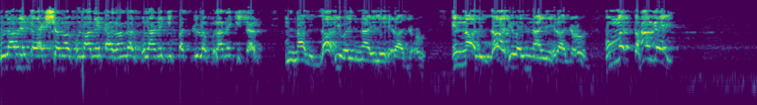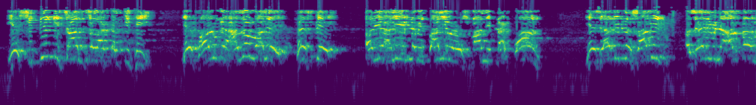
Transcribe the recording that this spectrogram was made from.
فلانے کا ایکشن اور فلانے کا رنگ اور فلانے کی پتل اور فلانے کی شرط انا لاہ و انا راجعون۔ انا لاہ و انا راجعون۔ امت کہاں گئی؟ یہ سدھی کی چال چلا کرتی تھی۔ یہ فاروق اعظم والے فیصلے اور یہ علی ابن ابی طالب اور عثمان ابن عفان۔ یہ زید ابن ثابت اور زید ابن ارقم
